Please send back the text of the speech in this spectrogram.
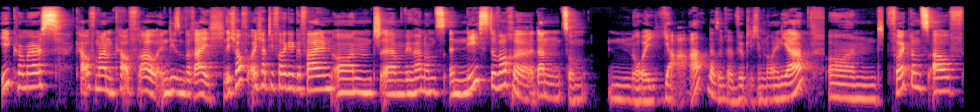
E-Commerce, Kaufmann, Kauffrau in diesem Bereich. Ich hoffe, euch hat die Folge gefallen und ähm, wir hören uns nächste Woche dann zum Neujahr. Da sind wir wirklich im neuen Jahr. Und folgt uns auf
